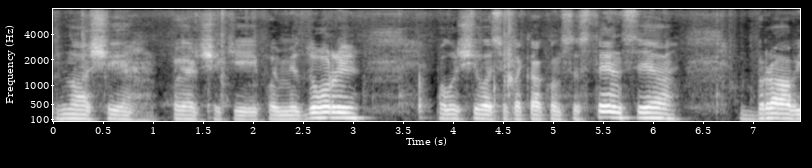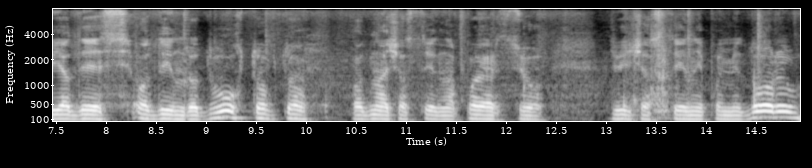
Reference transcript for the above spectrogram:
наші перчики і помідори. Получилась така консистенція. Брав я десь 1 до 2, тобто одна частина перцю, дві частини помідорів.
